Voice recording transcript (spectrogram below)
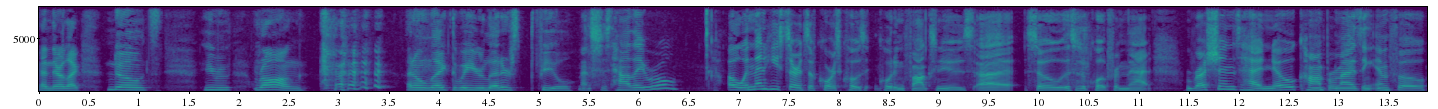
and they're like, "No, it's you're wrong. I don't like the way your letters feel." That's just how they roll. Oh, and then he starts, of course, quoting Fox News. Uh, so this is a quote from that. Russians had no compromising info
